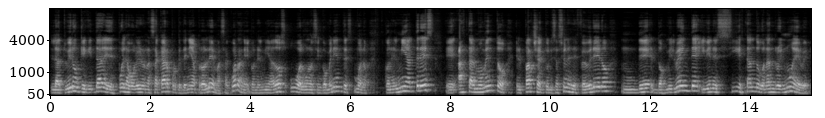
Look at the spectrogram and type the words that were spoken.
la tuvieron que quitar y después la volvieron a sacar porque tenía problemas. ¿Se acuerdan que con el Mi A2 hubo algunos inconvenientes? Bueno, con el Mi A3 eh, hasta el momento el parche de actualización es de febrero mm, de 2020 y viene, sigue estando con Android 9.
